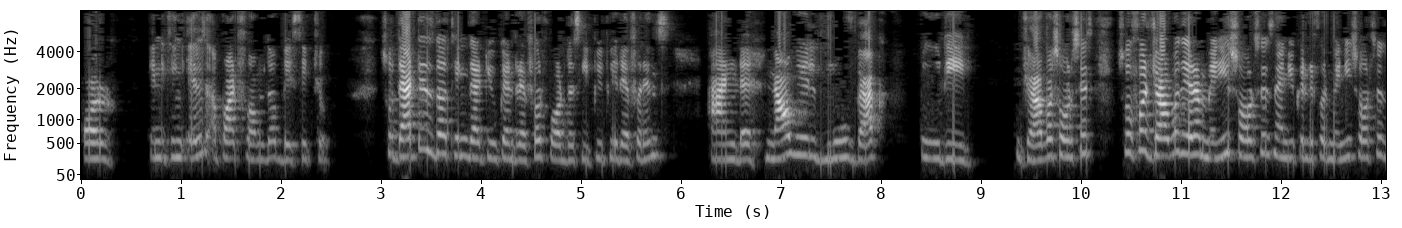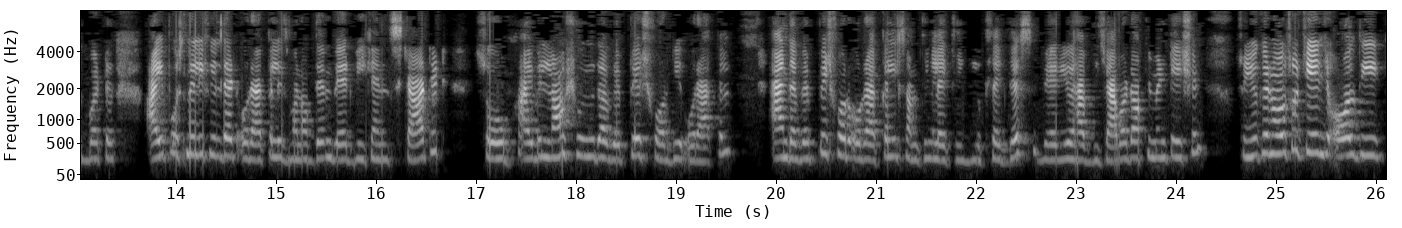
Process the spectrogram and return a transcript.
or anything else apart from the basic job. So that is the thing that you can refer for the CPP reference. And uh, now we'll move back to the Java sources. So for Java, there are many sources and you can refer many sources, but I personally feel that Oracle is one of them where we can start it. So I will now show you the web page for the Oracle and the web page for Oracle, something like looks like this, where you have the Java documentation. So you can also change all the,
